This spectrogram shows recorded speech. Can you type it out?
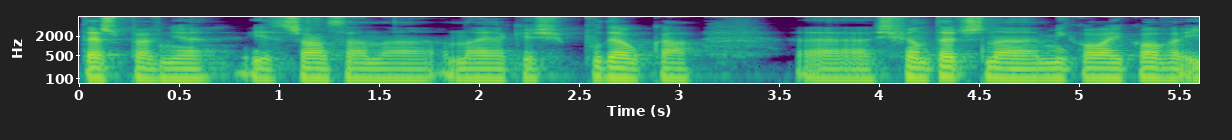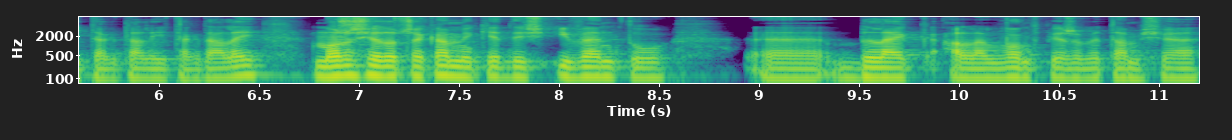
Też pewnie jest szansa na, na jakieś pudełka świąteczne, mikołajkowe i tak dalej, i tak dalej. Może się doczekamy kiedyś eventu e, Black, ale wątpię, żeby tam się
